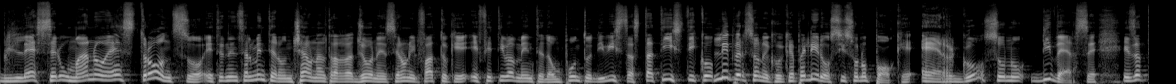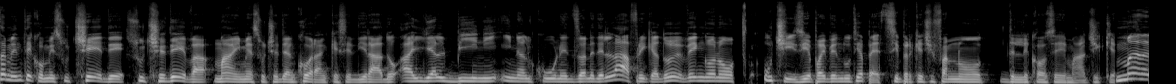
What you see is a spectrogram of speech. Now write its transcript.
l'essere umano è stronzo e tendenzialmente non c'è un'altra ragione se non il fatto che effettivamente da un punto di vista statistico le persone con i capelli rossi sono poche, ergo sono diverse, esattamente come succede, succedeva, ma ahimè succede ancora anche se di rado, agli albini in alcune zone dell'Africa dove vengono uccisi e poi venduti a pezzi perché ci fanno delle cose magiche. Ma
